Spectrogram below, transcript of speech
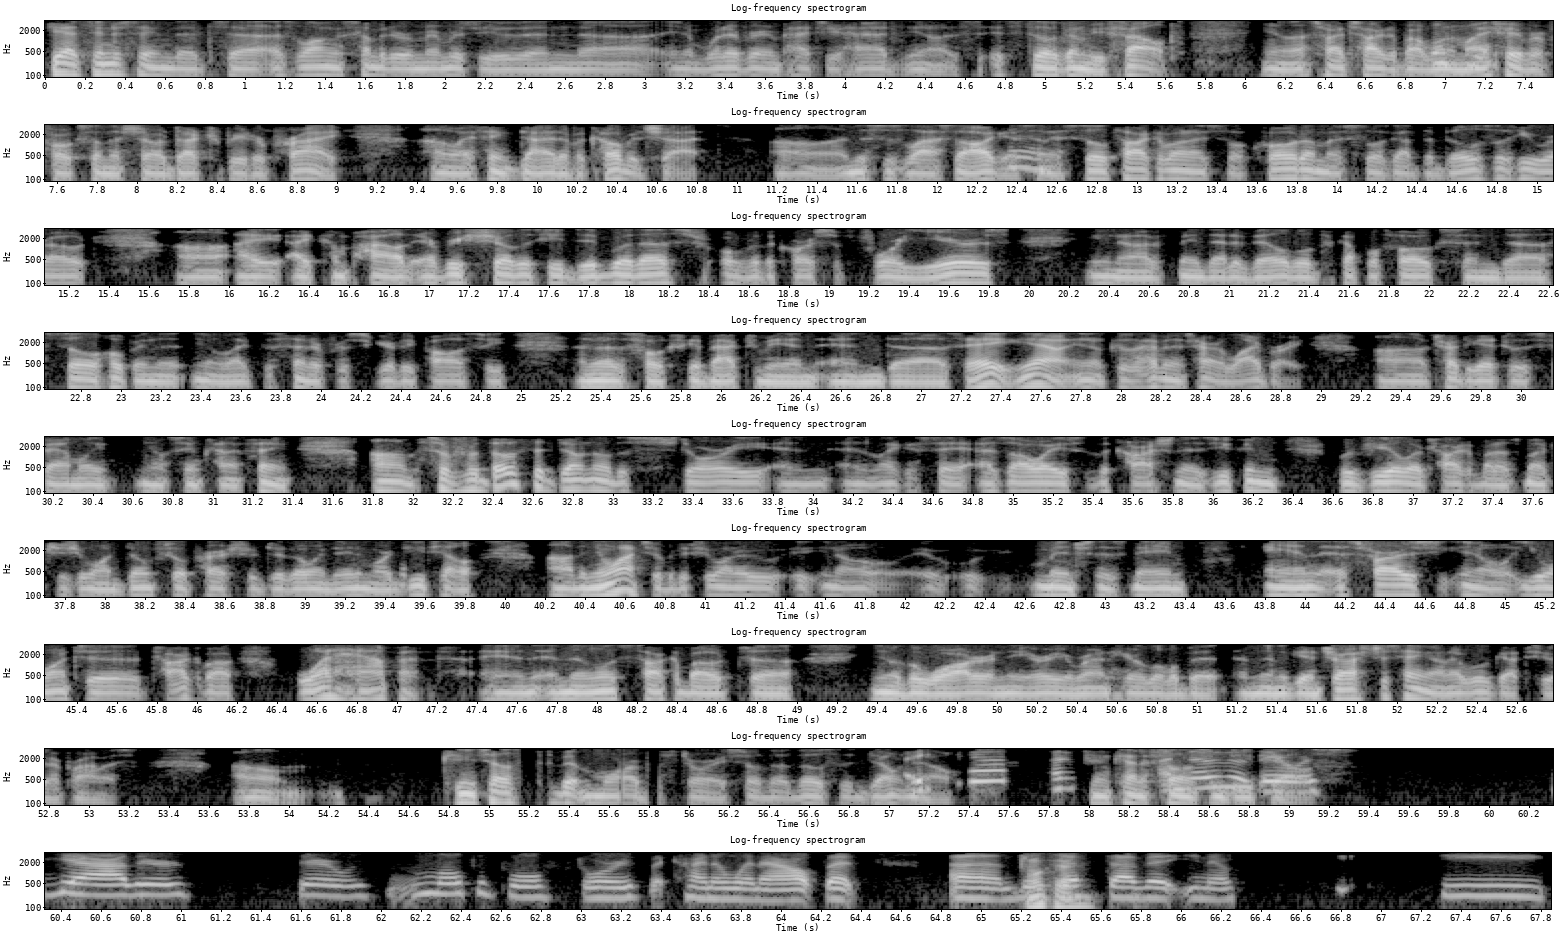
Yeah, it's interesting that uh, as long as somebody remembers you, then uh, you know whatever impact you had, you know, it's, it's still going to be felt. You know, that's why I talked about one of my favorite folks on the show, Dr. Peter Pry, who I think died of a COVID shot. Uh, and this is last August, and I still talk about it. I still quote him. I still got the bills that he wrote. Uh, I, I compiled every show that he did with us over the course of four years. You know, I've made that available to a couple of folks, and uh, still hoping that you know, like the Center for Security Policy and other folks get back to me and and uh, say, hey, yeah, you know, because I have an entire library. Uh, tried to get it to his family, you know, same kind of thing. Um, so for those that don't know the story, and and like I say, as always, the caution is you can reveal or talk about as much as you want. Don't feel pressured to go into any more detail uh, than you want to. But if you want to, you know, mention his name. And as far as you know, you want to talk about what happened, and and then let's talk about uh, you know the water in the area around here a little bit, and then again, Josh, just hang on, I will get to you, I promise. Um, can you tell us a bit more about the story so that those that don't know Yeah, can kind of fill in some details? was- yeah, there's there was multiple stories that kind of went out, but um the Okay. gist of it, you know, he, he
